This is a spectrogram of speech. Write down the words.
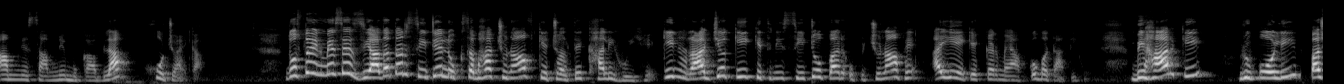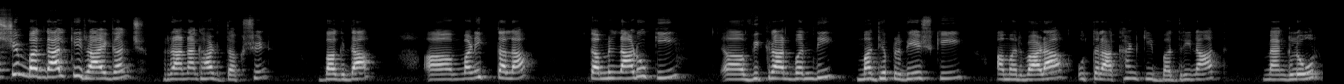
आमने सामने मुकाबला हो जाएगा। दोस्तों, इनमें से ज़्यादातर सीटें लोकसभा चुनाव के चलते खाली हुई है। किन राज्य की कितनी सीटों पर उपचुनाव है? आइए एक एक कर मैं आपको बताती हूँ। बिहार की रुपोली, पश्चिम बंगाल की रायगंज, रानाघाट दक्षिण, बगदा मणिकतला, तमिलनाडु की विक्रांतबंदी, मध्य प्रदेश की, अमरवाड़ा, उत्तराखंड की बद्रीनाथ, मैंगलोर,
